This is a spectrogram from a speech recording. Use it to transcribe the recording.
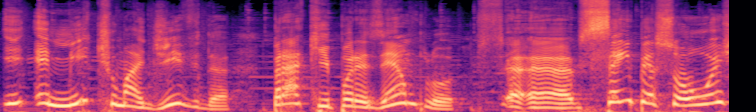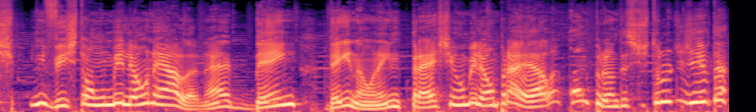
e emite uma dívida para que, por exemplo, é, 100 é, pessoas investam um milhão nela, né? Deem, deem não, né? Emprestem um milhão para ela, comprando esse título de dívida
